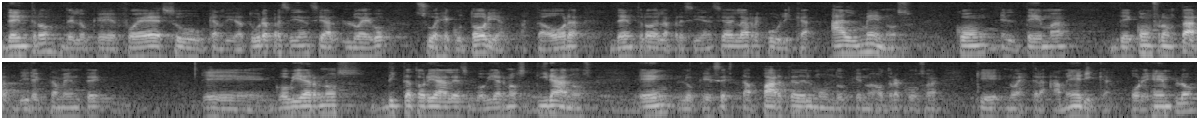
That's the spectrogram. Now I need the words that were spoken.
dentro de lo que fue su candidatura presidencial, luego su ejecutoria hasta ahora dentro de la presidencia de la República, al menos con el tema de confrontar directamente eh, gobiernos dictatoriales, gobiernos tiranos en lo que es esta parte del mundo que no es otra cosa que nuestra América. Por ejemplo,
